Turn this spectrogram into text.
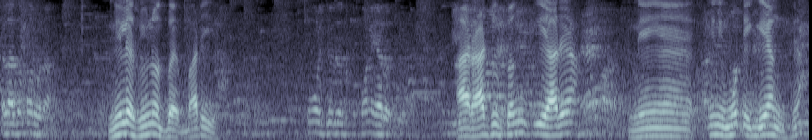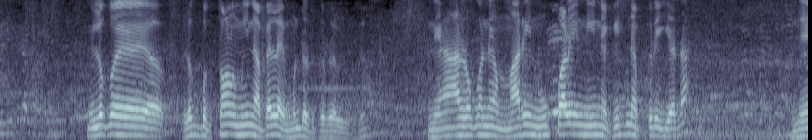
પેલા તમારું નામ? નિલેશ વિનોદભાઈ બારી હારો આ રાજુ ચંકી હાર્યા ને એની મોટી ગેંગ છે. એ લોકોએ લગભગ ત્રણ મહિના પહેલાંય મર્ડર કરેલું છે. ને આ લોકોને મારીને ઉપાડીને એને કિડનેપ કરી ગયા હતા ને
